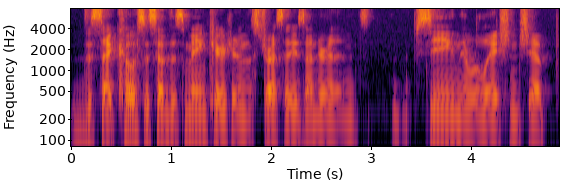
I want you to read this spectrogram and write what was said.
the psychosis of this main character and the stress that he's under and then seeing the relationship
